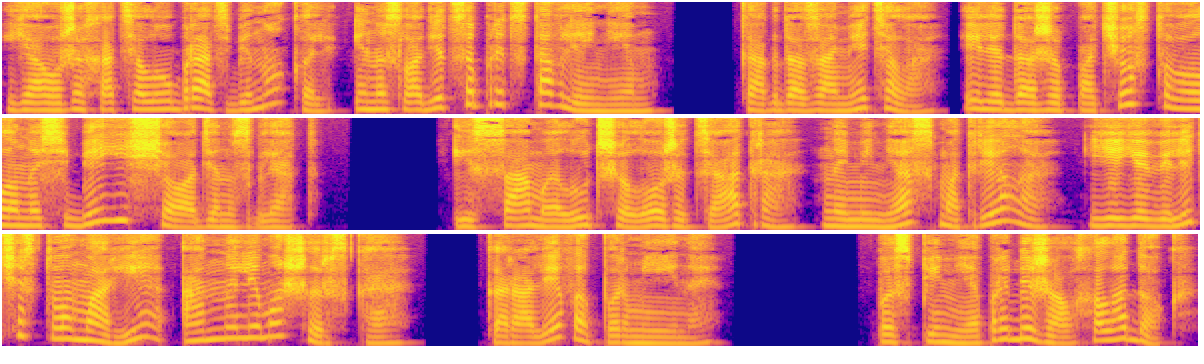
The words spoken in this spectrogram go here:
я уже хотела убрать бинокль и насладиться представлением, когда заметила или даже почувствовала на себе еще один взгляд. Из самой лучшей ложи театра на меня смотрела Ее Величество Мария Анна Лемаширская, королева Пармиины. По спине пробежал холодок.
